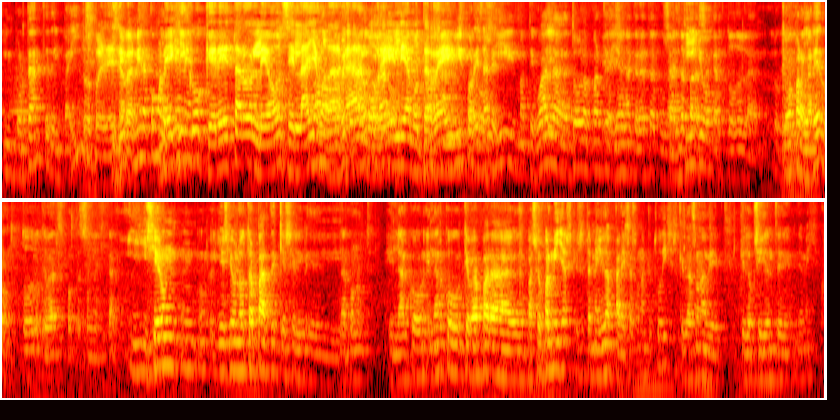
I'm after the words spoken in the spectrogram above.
importante del país. Pero, pues, es, Mira- a mira cómo la México, Querétaro, León, Celaya. No, no, Guadalajara, lado. Morelia, No, Monterrey, por ahí sale. Matehuala, toda la parte de allá. una carreta para Saltillo, sacar todo, la, lo que va para Laredo. todo lo que va de exportación mexicana. Y hicieron, un- un- y hicieron la otra parte que es el, el- Arco Norte. El arco, el arco que va para el Paseo Palmillas, que eso también ayuda para esa zona que tú dices, que es la zona de, del occidente de, de México.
